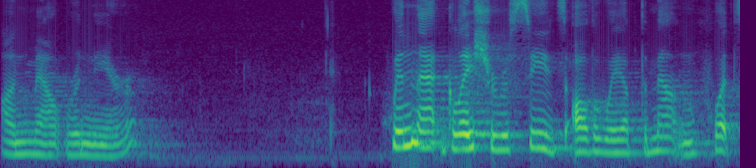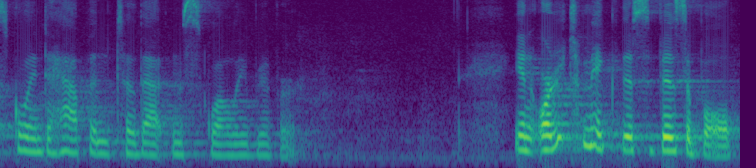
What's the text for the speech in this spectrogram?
on Mount Rainier. When that glacier recedes all the way up the mountain, what's going to happen to that Nisqually River? In order to make this visible,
